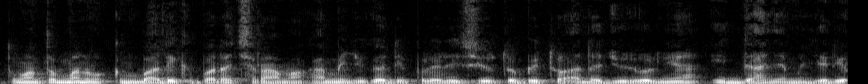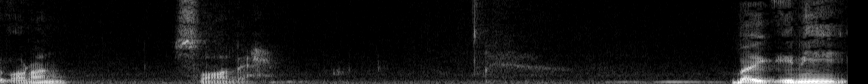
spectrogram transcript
teman-teman kembali kepada ceramah kami juga di playlist YouTube itu ada judulnya Indahnya Menjadi Orang Soleh. Baik ini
